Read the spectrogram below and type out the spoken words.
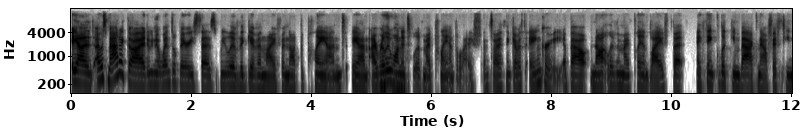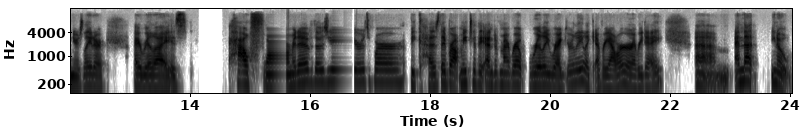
And I was mad at God. You know, Wendell Berry says, we live the given life and not the planned. And I really mm-hmm. wanted to live my planned life. And so I think I was angry about not living my planned life. But I think looking back now, 15 years later, I realize how formative those years were because they brought me to the end of my rope really regularly, like every hour or every day. Um, and that, you know,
